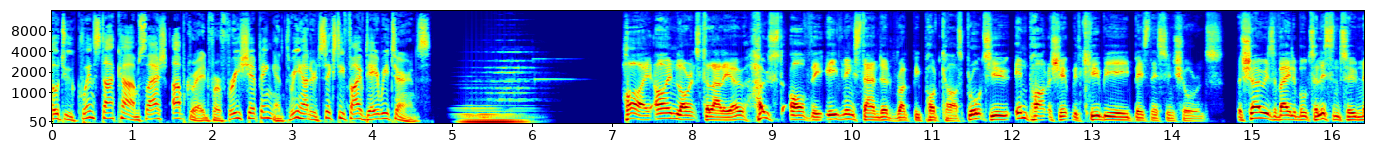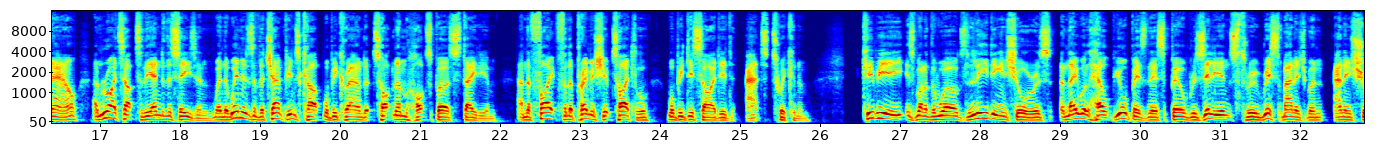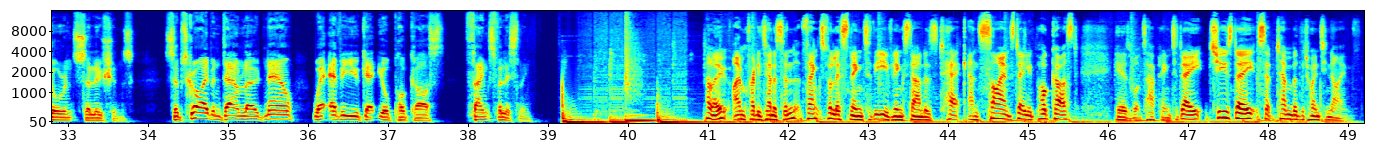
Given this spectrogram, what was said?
Go to quince.com slash upgrade for free shipping and 365-day returns. Hi, I'm Lawrence Dallaglio, host of the Evening Standard Rugby Podcast, brought to you in partnership with QBE Business Insurance. The show is available to listen to now and right up to the end of the season when the winners of the Champions Cup will be crowned at Tottenham Hotspur Stadium and the fight for the Premiership title will be decided at Twickenham. QBE is one of the world's leading insurers and they will help your business build resilience through risk management and insurance solutions. Subscribe and download now wherever you get your podcasts. Thanks for listening. Hello, I'm Freddie Tennyson. Thanks for listening to the Evening Standards Tech and Science Daily podcast. Here's what's happening today, Tuesday, September the 29th.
